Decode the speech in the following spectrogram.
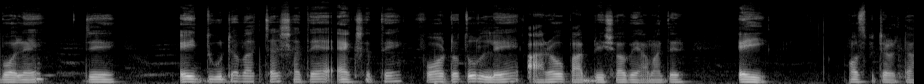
বলে যে, এই দুটা বাচ্চার সাথে একসাথে ফটো তুললে আরও পাবলিশ হবে আমাদের এই হসপিটালটা।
